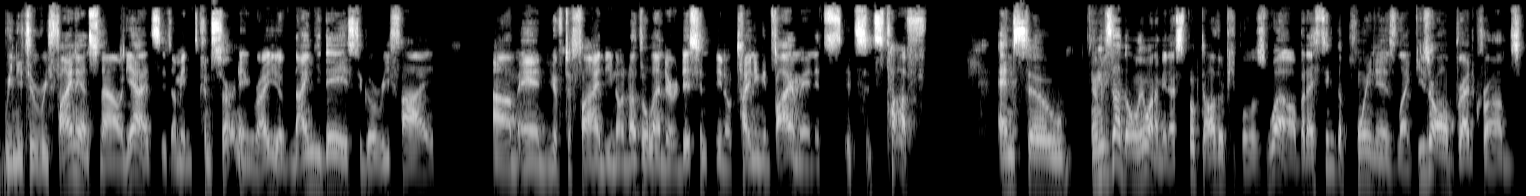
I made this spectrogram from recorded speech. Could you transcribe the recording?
we need to refinance now. And yeah, it's, it's, I mean, it's concerning, right? You have 90 days to go refi. Um, and you have to find, you know, another lender in this, you know, tightening environment. It's, it's, it's tough. And so, and he's not the only one. I mean, I spoke to other people as well, but I think the point is like, these are all breadcrumbs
